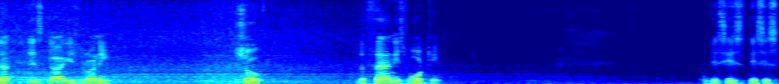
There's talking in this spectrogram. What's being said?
that this guy is running. So the fan is working. This is this is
